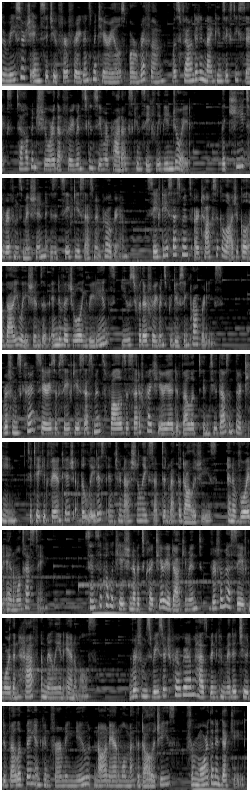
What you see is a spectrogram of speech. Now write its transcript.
The Research Institute for Fragrance Materials, or RIFM, was founded in 1966 to help ensure that fragrance consumer products can safely be enjoyed. The key to RIFM's mission is its safety assessment program. Safety assessments are toxicological evaluations of individual ingredients used for their fragrance producing properties. RIFM's current series of safety assessments follows a set of criteria developed in 2013 to take advantage of the latest internationally accepted methodologies and avoid animal testing. Since the publication of its criteria document, RIFM has saved more than half a million animals. RIFM's research program has been committed to developing and confirming new non animal methodologies for more than a decade.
